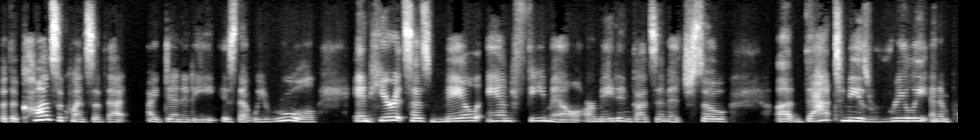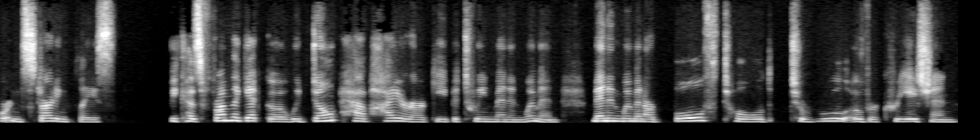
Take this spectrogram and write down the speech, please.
But the consequence of that identity is that we rule. And here it says male and female are made in God's image. So uh, that to me is really an important starting place because from the get go, we don't have hierarchy between men and women. Men and women are both told to rule over creation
